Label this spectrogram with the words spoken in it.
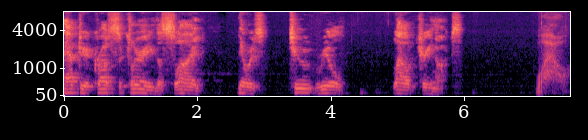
After it crossed the clearing, the slide, there was two real loud tree knocks. Wow.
